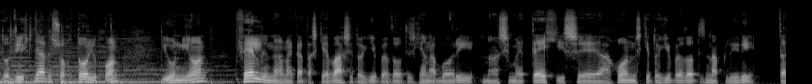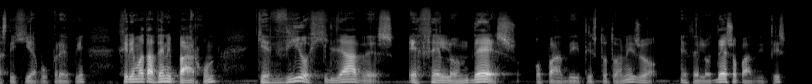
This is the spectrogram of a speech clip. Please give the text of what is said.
Το 2008 λοιπόν η Ουνιόν θέλει να ανακατασκευάσει το γήπεδό της για να μπορεί να συμμετέχει σε αγώνες και το γήπεδό της να πληρεί τα στοιχεία που πρέπει. Χρήματα δεν υπάρχουν και 2.000 εθελοντές οπαδί της, το τονίζω εθελοντές οπαδί της,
